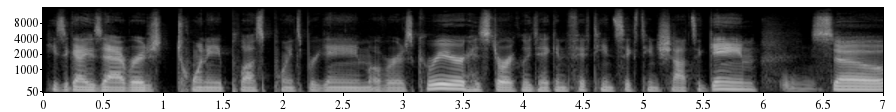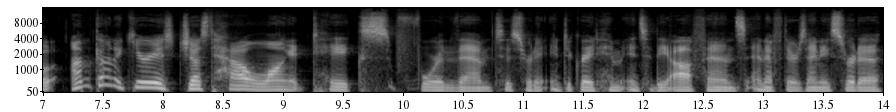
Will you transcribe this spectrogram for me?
He's a guy who's averaged 20 plus points per game over his career, historically taken 15, 16 shots a game. So I'm kind of curious just how long it takes for them to sort of integrate him into the offense and if there's any sort of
